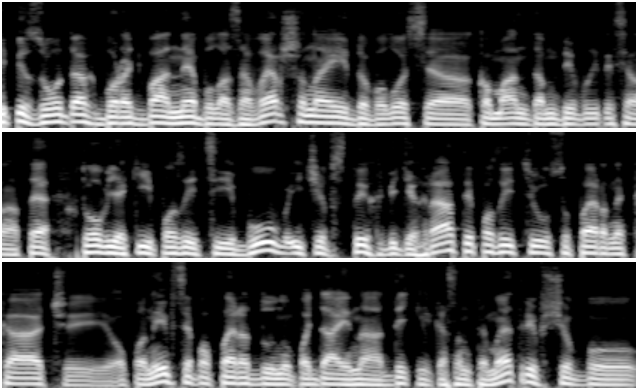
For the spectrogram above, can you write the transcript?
епізодах боротьба не була завершена, і довелося командам дивитися на те, хто в якій позиції був і чи встиг відіграти позицію суперника, чи опинився попереду, ну подай на декілька сантиметрів, щоб е,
